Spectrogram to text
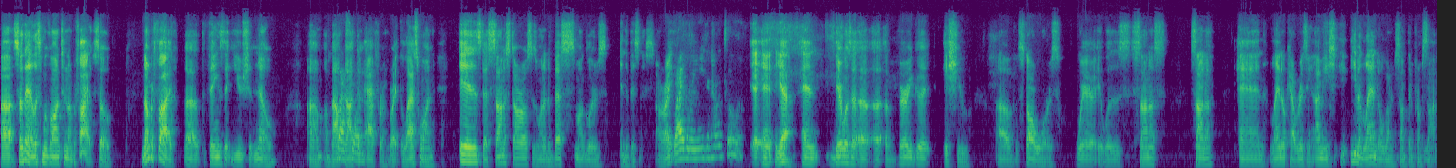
Uh, so then let's move on to number five. So number five, uh, the things that you should know um, about Last Dr. one. Aphra, right? The last one is that Sana Starros is one of the best smugglers in the business. All right. rivaling even Han Solo. A- and- yeah, and there was a, a a very good issue of Star Wars where it was Sanas, Sana, and Lando Calrissian. I mean, she, even Lando learned something from Sana.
